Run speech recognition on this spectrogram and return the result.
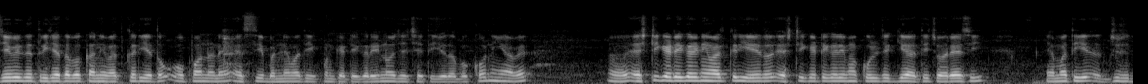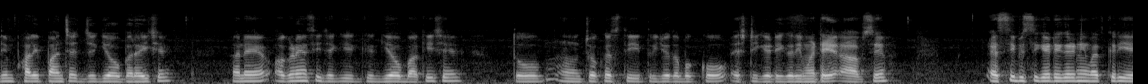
જેવી રીતે ત્રીજા તબક્કાની વાત કરીએ તો ઓપન અને એસસી બંનેમાંથી એક પણ કેટેગરીનો જે છે ત્રીજો તબક્કો નહીં આવે. એસટી કેટેગરીની વાત કરીએ તો એસટી કેટેગરીમાં કુલ જગ્યા હતી ચોર્યાસી, એમાંથી હજુ સુધી ખાલી પાંચ જ જગ્યાઓ ભરાઈ છે અને ઓગણએંસી જગ્યા જગ્યાઓ બાકી છે. તો ચોક્કસથી ત્રીજો તબક્કો એસટી કેટેગરી માટે આવશે. એસસીબીસી કેટેગરીની વાત કરીએ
